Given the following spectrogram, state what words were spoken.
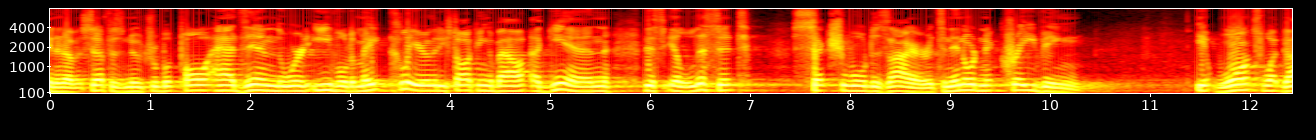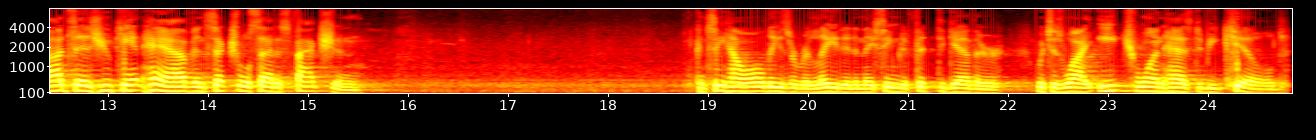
in and of itself is neutral, but Paul adds in the word evil to make clear that he's talking about, again, this illicit sexual desire. It's an inordinate craving. It wants what God says you can't have in sexual satisfaction. You can see how all these are related and they seem to fit together which is why each one has to be killed.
